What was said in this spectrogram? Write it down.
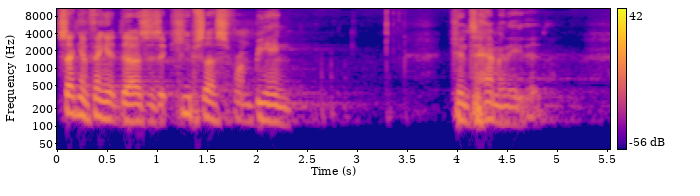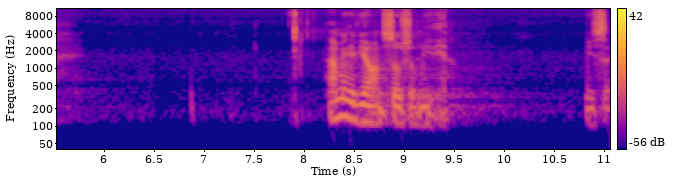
Second thing it does is it keeps us from being contaminated. How many of you are on social media? You say,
